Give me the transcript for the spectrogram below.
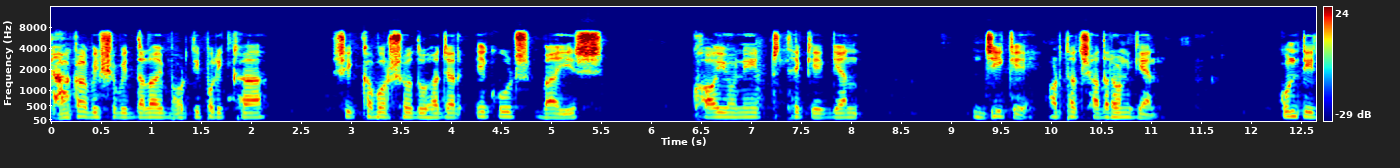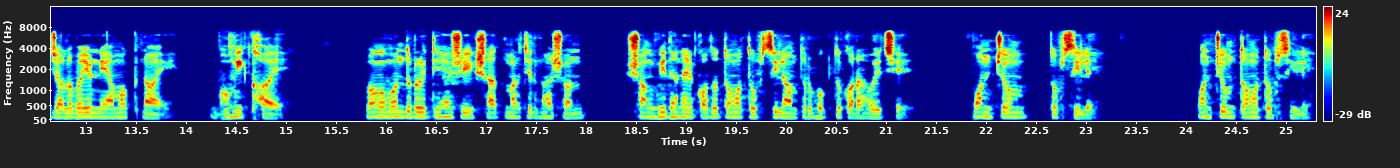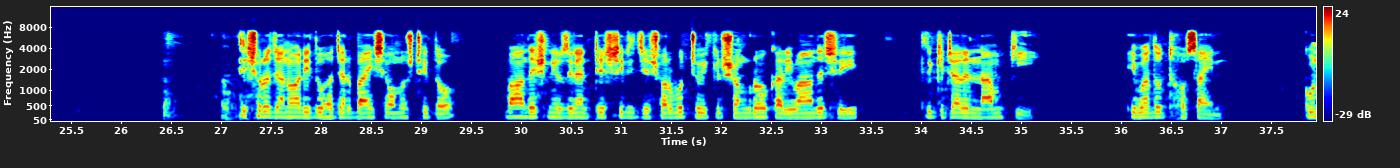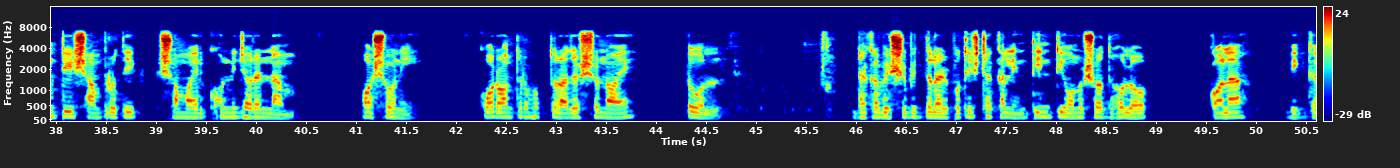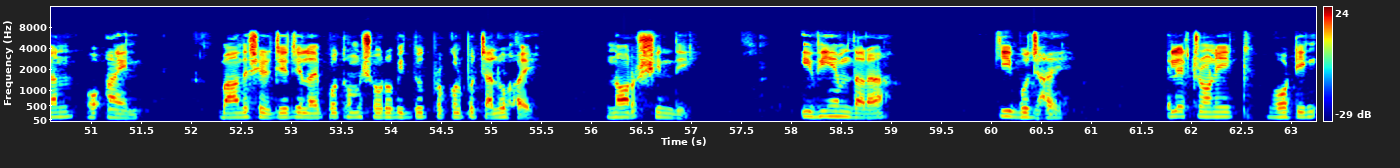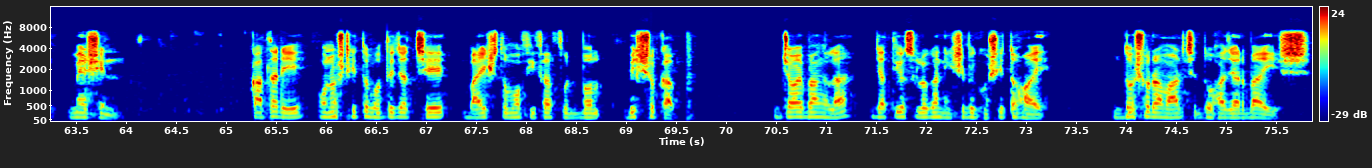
ঢাকা বিশ্ববিদ্যালয় ভর্তি পরীক্ষা, শিক্ষাবর্ষ দু হাজার একুশ বাইশ খ ইউনিট থেকে জ্ঞান, জিকে, অর্থাৎ সাধারণ জ্ঞান। কোনটি জলবায়ু নিয়ামক নয়? ভূমি ক্ষয়। বঙ্গবন্ধুর ঐতিহাসিক সাত মার্চের ভাষণ সংবিধানের কততম তফসিলে অন্তর্ভুক্ত করা হয়েছে? পঞ্চম তফসিলে। পঞ্চমতম তফসিলে। তেসরা জানুয়ারি দু হাজার বাইশে অনুষ্ঠিত বাংলাদেশ নিউজিল্যান্ড টেস্ট সিরিজে সর্বোচ্চ উইকেট সংগ্রহকারী বাংলাদেশি ক্রিকেটারের নাম কি? ইবাদত হোসাইন। কোনটি সাম্প্রতিক সময়ের ঘূর্ণিঝড়ের নাম? অশনি। কর অন্তর্ভুক্ত রাজস্ব নয়, টোল। ঢাকা বিশ্ববিদ্যালয়ের প্রতিষ্ঠাকালীন তিনটি অনুষদ হল কলা, বিজ্ঞান ও আইন। বাংলাদেশের যে জেলায় প্রথম সৌরবিদ্যুৎ প্রকল্প চালু হয়, নরসিংদী। ইভিএম দ্বারা কি বোঝায়? Electronic voting machine. কাতারে অনুষ্ঠিত হতে যাচ্ছে বাইশতম ফিফা ফুটবল বিশ্বকাপ। জয় বাংলা জাতীয় স্লোগান হিসেবে ঘোষিত হয়, দোসরা মার্চ দু হাজার বাইশ।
